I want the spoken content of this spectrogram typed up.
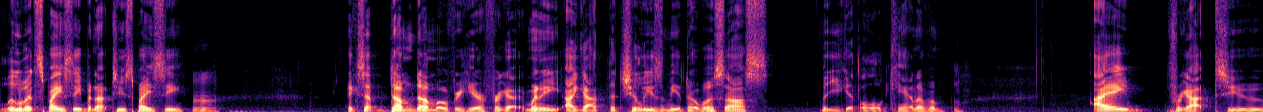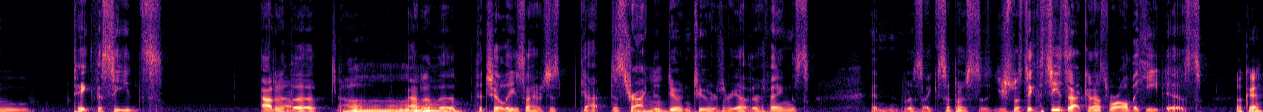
A little bit spicy, but not too spicy. Hmm. Except Dum Dum over here forgot when he, I got the chilies and the adobo sauce that you get the little can of them. Hmm. I forgot to take the seeds out of oh. the oh, out of the oh. the chilies. I was just got distracted mm-hmm. doing two or three other things, and was like supposed to. You're supposed to take the seeds out because that's where all the heat is. Okay.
